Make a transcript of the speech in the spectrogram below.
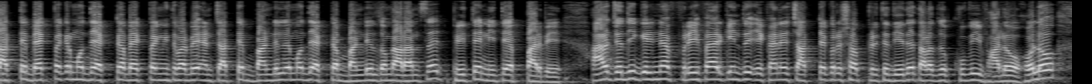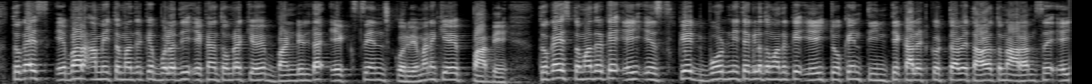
চারটে ব্যাকপ্যাকের মধ্যে একটা ব্যাকপ্যাক নিতে পারবে অ্যান্ড চারটে বান্ডিলের মধ্যে একটা বান্ডিল তোমরা আরামসে ফ্রিতে নিতে পারবে। আর যদি গ্রিনা ফ্রি ফায়ার কিন্তু এখানে চারটে করে সব ফ্রিতে দিয়ে দেয়, তাহলে তো খুবই ভালো হলো। তো গাইস এবার আমি তোমাদেরকে বলে দিই, এখানে তোমরা কীভাবে বান্ডিলটা এক্সচেঞ্জ করবে মানে কীভাবে পাবে। তো গাইস তোমাদেরকে এই স্কেট বোর্ড নিতে গেলে তোমাদেরকে এই টোকেন তিনটে কালেক্ট করতে হবে, তাহলে তোমরা আরামসে এই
